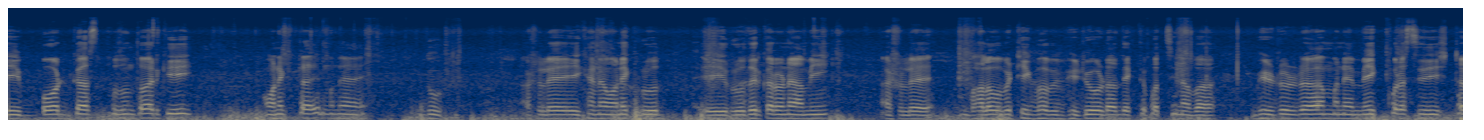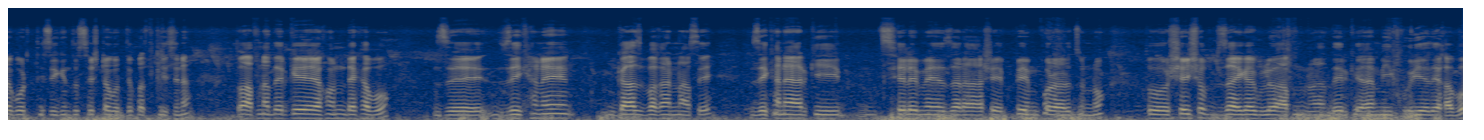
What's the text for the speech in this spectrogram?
এই বট গাছ পর্যন্ত আর কি অনেকটাই মানে দূর। আসলে এইখানে অনেক রোদ, এই রোদের কারণে আমি আসলে ভালোভাবে ঠিকভাবে ভিডিওটা দেখতে পাচ্ছি না বা ভিডিওটা মানে মেক করার চেষ্টা করতেছি, কিন্তু চেষ্টা করতে পারতেছি না। তো আপনাদেরকে এখন দেখাবো যে যেখানে গাছ বাগান আছে যেখানে আর কি ছেলে মেয়ে যারা আসে প্রেম করার জন্য। তো সেই সব জায়গাগুলো আপনাদেরকে আমি ঘুরিয়ে দেখাবো।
